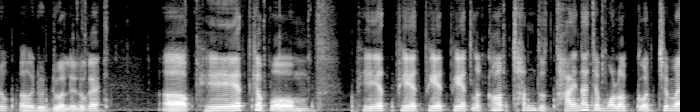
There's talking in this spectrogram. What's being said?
ลูกเออด่วนๆเลยลูกเอ้ยเออเพชรครับผม เพชรเพชรเพชรเพชรแล้วก็ชั้นสุดท้ายน่าจะมรกตใช่ไหม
